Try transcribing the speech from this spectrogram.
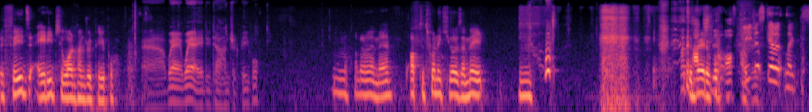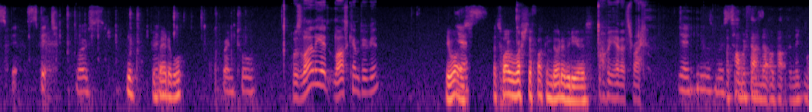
It feeds 80 to 100 people. Uh, we're we're eighty to hundred people. Mm, I don't know, man. Up to 20 kilos of meat. That's Debatable. actually half my Can you just get it like spit, spit, roast, Deb- Debatable. rental? Was Lily at last camp, Vivian? He was. Yes. That's why we watched the fucking Dota videos. Oh yeah, that's right. Yeah, he was most. That's how we found out about Enigma.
